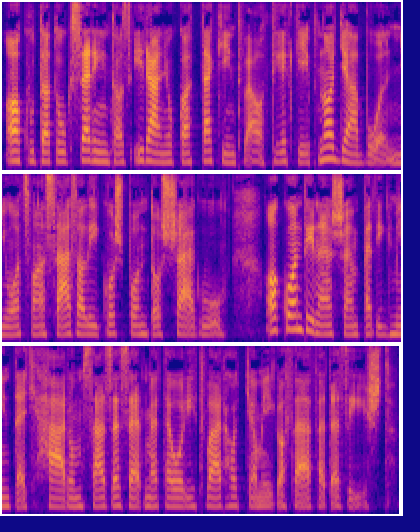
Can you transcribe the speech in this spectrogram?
A kutatók szerint az irányokat tekintve a térkép nagyjából 80%-os pontosságú. A kontinensen pedig mintegy 300 ezer meteorit várhatja még a felfedezést.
